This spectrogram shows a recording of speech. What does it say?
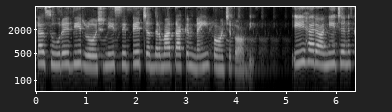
ਤਾਂ ਸੂਰਜ ਦੀ ਰੋਸ਼ਨੀ ਸਿੱਧੇ ਚੰਦਰਮਾ ਤੱਕ ਨਹੀਂ ਪਹੁੰਚ ਪਾਉਂਦੀ। ਇਹ ਹੈਰਾਨੀਜਨਕ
